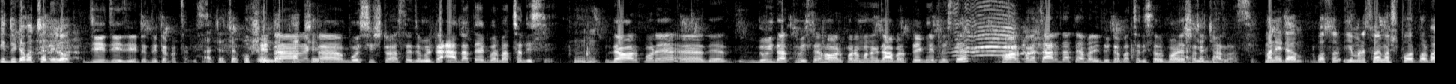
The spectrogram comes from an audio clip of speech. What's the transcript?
কি দুইটা বাচ্চা দিল? জি জি জি এটা দুইটা বাচ্চা দিচ্ছে আচ্ছা আচ্ছা খুব সুন্দর খাচ্ছে। একটা বৈশিষ্ট্য আছে যেমন এটা আদাতে একবার বাচ্চা দিচ্ছে দেওয়ার পরে দুই দাঁত হয়েছে হওয়ার পরে মনে হয় যে আবার প্রেগনেন্ট হয়েছে হওয়ার পরে চার দাঁতে আবার দুইটা বাচ্চা দিচ্ছে ওর বয়স অনেক আচ্ছা। ভালো আছে। মানে এটা বছর ইয়ে মানে ছয় মাস পর পর বা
